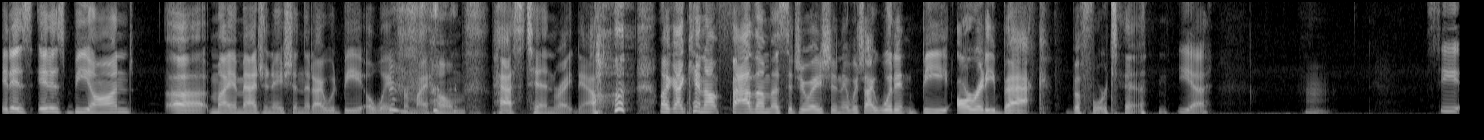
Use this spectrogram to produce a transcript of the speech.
It is it is beyond uh my imagination that I would be away from my home past 10 right now. like I cannot fathom a situation in which I wouldn't be already back before 10. Yeah. Hmm. See,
